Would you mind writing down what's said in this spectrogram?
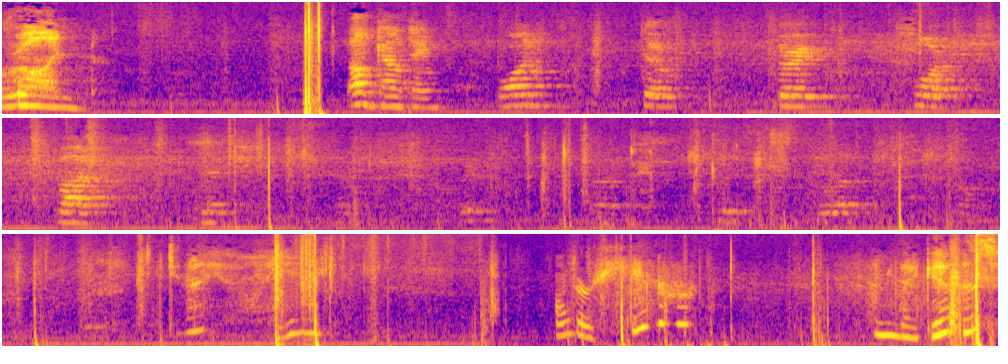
run. I'm counting. One, two, three, four, five, six. Can I hide under here? I mean, I guess.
